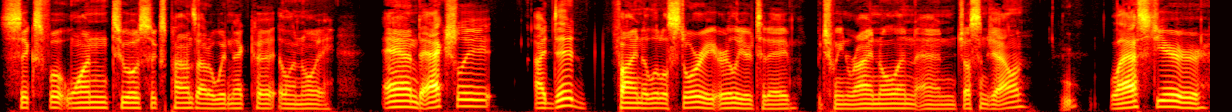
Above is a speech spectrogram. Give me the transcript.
six foot one, 206 pounds out of Winnetka, Illinois. And actually, I did find a little story earlier today between Ryan Nolan and Justin Jalen. Ooh. Last year,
